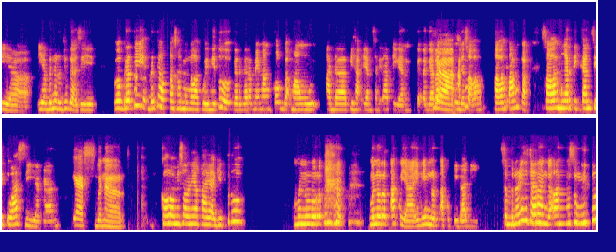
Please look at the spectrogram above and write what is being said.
Iya, iya bener juga sih. Berarti berarti alasanmu ngelakuin itu gara-gara memang kok nggak mau ada pihak yang sakit hati kan? Gara-gara Iya, udah aku- salah salah tangkap, salah mengartikan situasi ya kan? yes bener Kalau misalnya kayak gitu, menurut menurut aku ya, ini menurut aku pribadi. Sebenarnya secara nggak langsung itu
